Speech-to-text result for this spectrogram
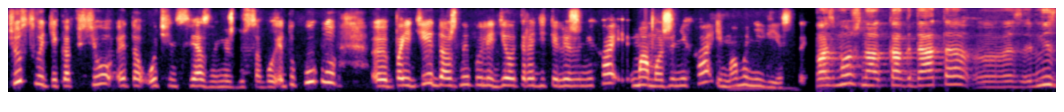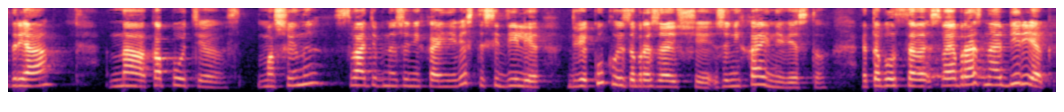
Чувствуете, как все это очень связано между собой. Эту куклу, э, по идее, должны были делать родители жениха, мама жениха и мама невесты. Возможно, когда-то, э, не зря, на капоте машины свадебной жениха и невесты сидели две куклы, изображающие жениха и невесту. Это был своеобразный оберег.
